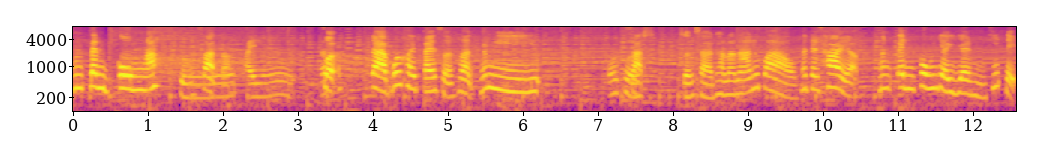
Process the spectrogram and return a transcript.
มันเป็นกรงนะสวนสัตว์อะไปเลยสวนแต่เพิ่งเคยไปสวนสัตว์ไม่มีโอ้ยสวนสัตว์สวนสาธารณะหรือเปล่าน่าจะใช่อะ มันเป็นกรงใหญ่ๆเหมือนที่เตะ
